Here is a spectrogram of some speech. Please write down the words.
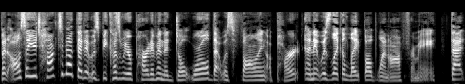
But also, you talked about that it was because we were part of an adult world that was falling apart. And it was like a light bulb went off for me that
